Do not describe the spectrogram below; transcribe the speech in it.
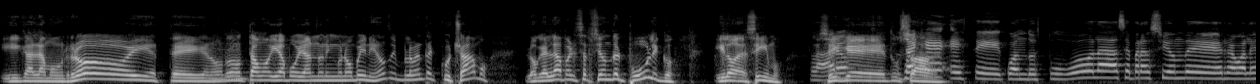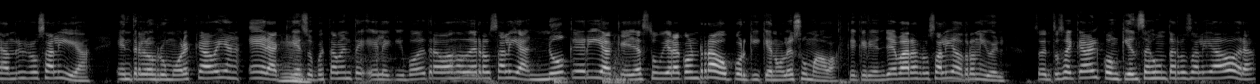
y, y Carla Monroy, este, que nosotros no estamos aquí apoyando ninguna opinión, simplemente escuchamos lo que es la percepción del público y lo decimos. Así Claro. que tú, sabes, sabes. que este, cuando estuvo la separación de Raúl Alejandro y Rosalía, entre los rumores que habían era que Mm. supuestamente el equipo de trabajo de Rosalía no quería que ella estuviera con Raúl porque que no le sumaba, que querían llevar a Rosalía a otro nivel. So, entonces hay que ver con quién se junta Rosalía ahora,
